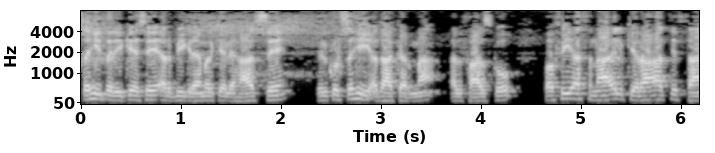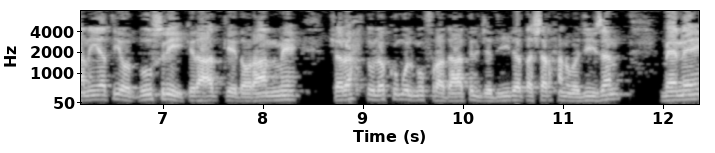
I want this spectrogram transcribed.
صحیح طریقے سے عربی گرامر کے لحاظ سے بالکل صحیح ادا کرنا الفاظ کو. وفی اثناء القراءت الثانیتی اور دوسری قراءت کے دوران میں شرحت لکم المفردات الجدیدہ شرحا وجیزا. میں نے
